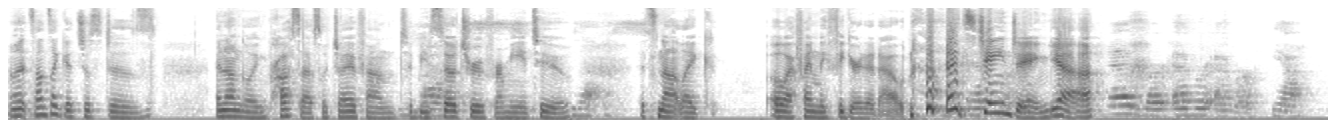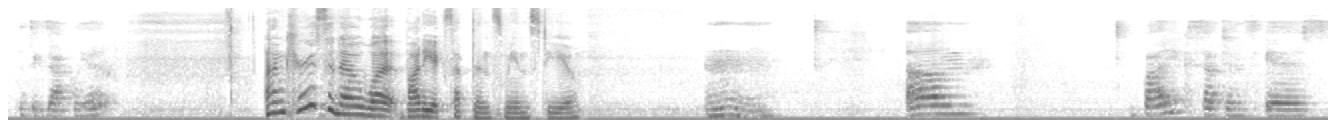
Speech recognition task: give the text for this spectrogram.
And it sounds like it just is an ongoing process, which I have found to be so true for me too. Yes. It's not like, oh, I finally figured it out. it's Never. changing. Yeah. Ever, ever, ever. Yeah, that's exactly it. I'm curious to know what body acceptance means to you. Mm. Um, body acceptance is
